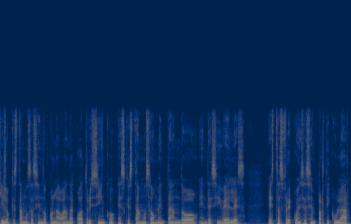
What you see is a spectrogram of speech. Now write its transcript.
Aquí lo que estamos haciendo con la banda 4 y 5 es que estamos aumentando en decibeles estas frecuencias en particular.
